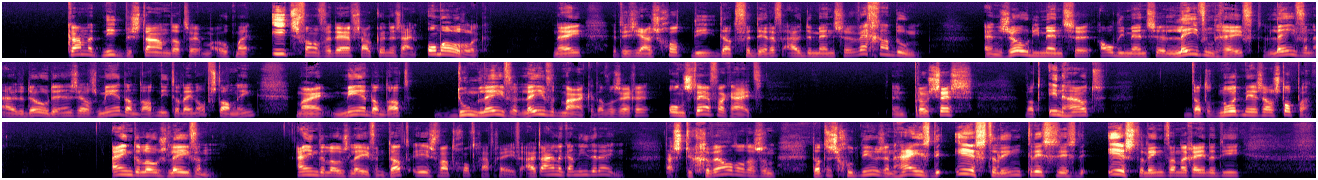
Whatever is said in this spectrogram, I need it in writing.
kan het niet bestaan dat er ook maar iets van verderf zou kunnen zijn. Onmogelijk. Nee, het is juist God die dat verderf uit de mensen weg gaat doen. En zo die mensen, al die mensen leven geeft, leven uit de doden. En zelfs meer dan dat, niet alleen opstanding, maar meer dan dat, doen leven, levend maken. Dat wil zeggen onsterfelijkheid. Een proces wat inhoudt dat het nooit meer zal stoppen. Eindeloos leven. Eindeloos leven. Dat is wat God gaat geven. Uiteindelijk aan iedereen. Dat is natuurlijk geweldig. Dat is, een, dat is goed nieuws. En hij is de eersteling. Christus is de eersteling van degene die.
